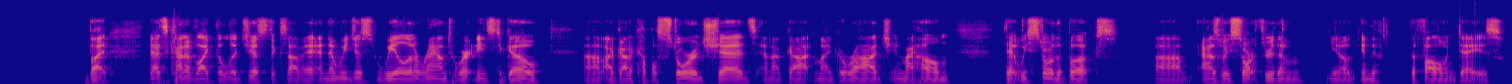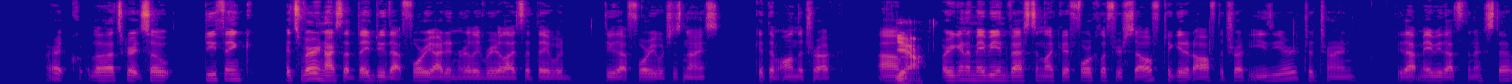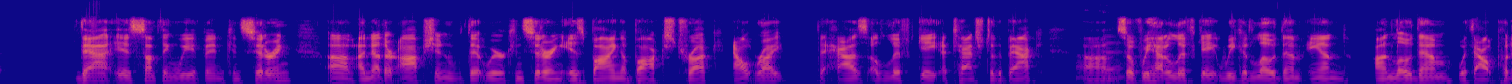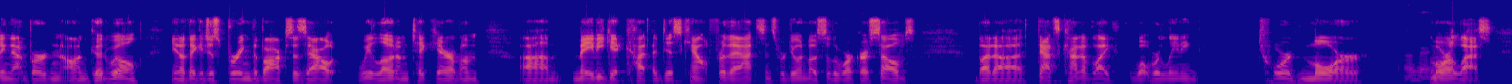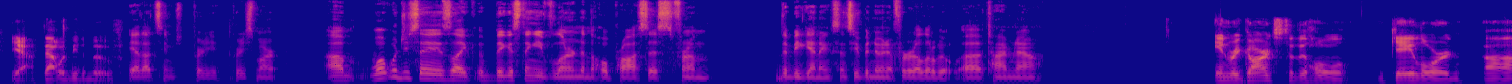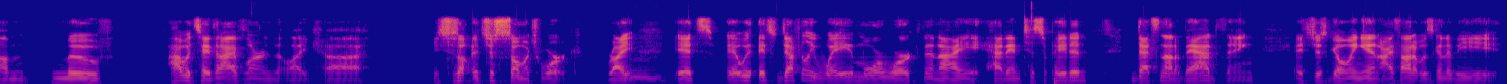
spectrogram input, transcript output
But that's kind of like the logistics of it, and then we just wheel it around to where it needs to go. Um, I've got a couple storage sheds, and I've got my garage in my home that we store the books um, as we sort through them, you know, in the, the following days. All right, well, that's great. So, do you think it's very nice that they do that for you? I didn't really realize that they would do that for you, which is nice. Get them on the truck. Um, yeah. Are you gonna maybe invest in like a forklift yourself to get it off the truck easier to try and do that? Maybe that's the next step. That is something we've been considering. Um, another option that we're considering is buying a box truck outright that has a lift gate attached to the back. Um, okay. Um, so if we had a lift gate, we could load them and unload them without putting that burden on Goodwill. You know, they could just bring the boxes out, we load them, take care of them. Um, maybe get cut a discount for that since we're doing most of the work ourselves. But uh, that's kind of like what we're leaning toward more, okay. more or less. Yeah, that would be the move. Yeah, that seems pretty pretty smart. Um, what would you say is like the biggest thing you've learned in the whole process from the beginning since you've been doing it for a little bit of uh, time now? In regards to the whole Gaylord um, move, I would say that I've learned that like uh, it's just, it's just so much work, right? Mm. It's it it's definitely way more work than I had anticipated. That's not a bad thing. It's just going in. I thought it was going to be,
